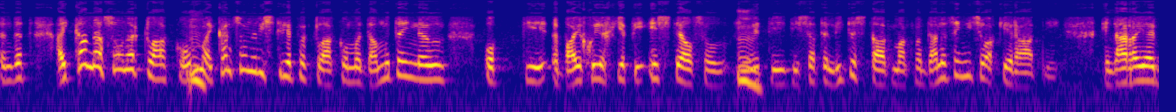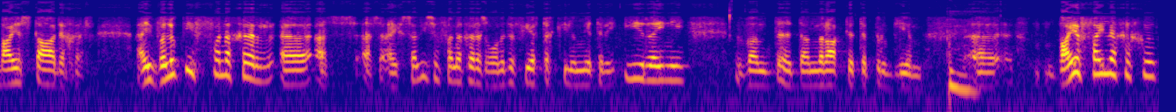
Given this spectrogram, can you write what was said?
in dit, hy kan daar sonder klaar kom, mm. hy kan sonder die strepe klaar kom, maar dan moet hy nou die 'n baie goeie GPS-stelsel, jy mm. weet die die satelliete staat maak, maar dan is hy nie so akkuraat nie. En dan ry hy baie stadiger. Hy wil ook nie vinniger uh, as as hy sal nie so vinniger as 140 km/h ry nie want uh, dan raak dit 'n probleem. Uh baie veilige goed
